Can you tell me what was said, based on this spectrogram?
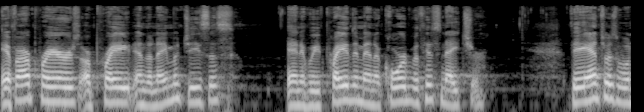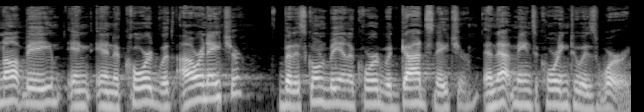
If our prayers are prayed in the name of Jesus, and if we pray them in accord with his nature, the answers will not be in, in accord with our nature, but it's going to be in accord with God's nature, and that means according to his word.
